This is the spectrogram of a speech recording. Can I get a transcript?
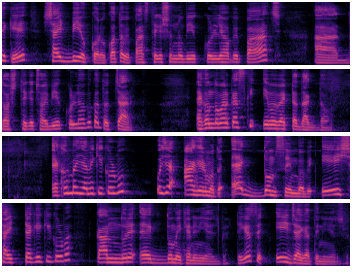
থেকে ষাট বিয়োগ করো, কত হবে? পাঁচ থেকে শূন্য বিয়োগ করলে হবে পাঁচ, আর দশ থেকে ছয় বিয়োগ করলে হবে কত? চার। এখন তোমার কাজ কি? এভাবে একটা দাগ দাও। এখন ভাই আমি কি করব? ওই যে আগের মতো, একদম সেমভাবে এই সাইডটাকে কি করবা? কান ধরে একদম এখানে নিয়ে আসবে, ঠিক আছে? এই জায়গাতে নিয়ে আসবে।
